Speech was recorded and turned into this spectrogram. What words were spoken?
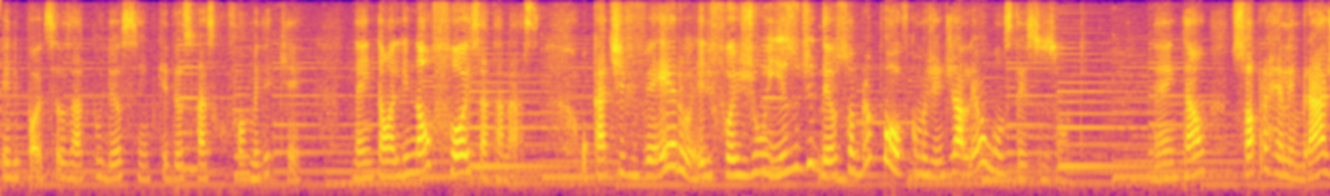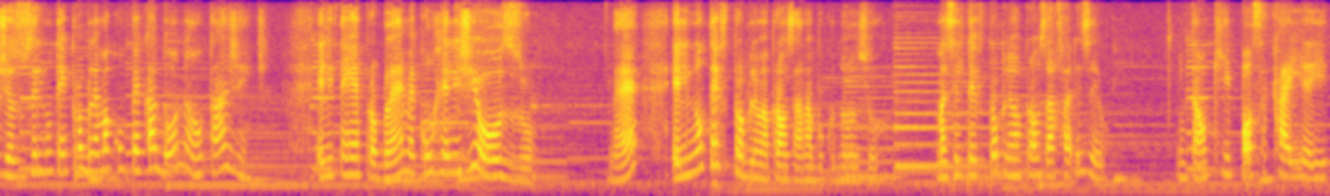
ele pode ser usado por Deus sim, porque Deus faz conforme ele quer. Né? Então ali não foi Satanás. O cativeiro, ele foi juízo de Deus sobre o povo, como a gente já leu alguns textos ontem. Né? Então, só para relembrar, Jesus ele não tem problema com pecador, não, tá, gente? Ele tem é, problema é com religioso, né? Ele não teve problema para usar Nabucodonosor, mas ele teve problema para usar fariseu. Então, que possa cair aí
